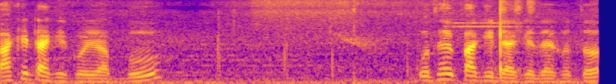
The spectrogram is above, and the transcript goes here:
পাখি টাকি কই আব্বু? কোথায় পাখি ডাকে দেখো তো?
